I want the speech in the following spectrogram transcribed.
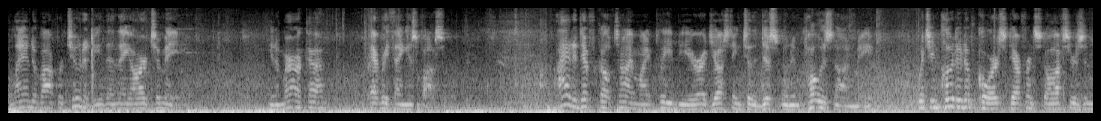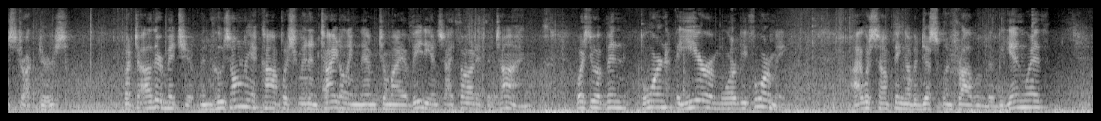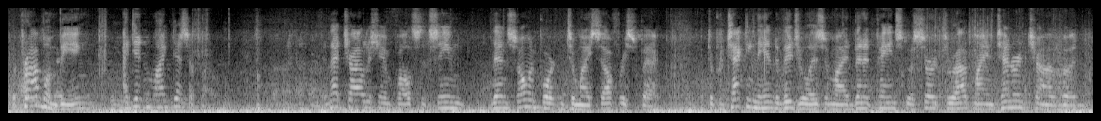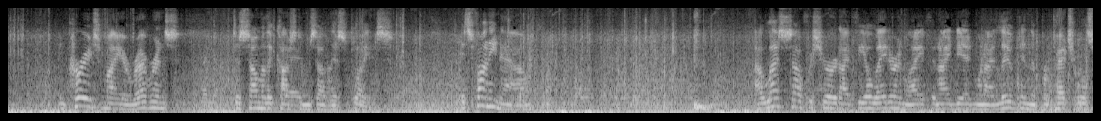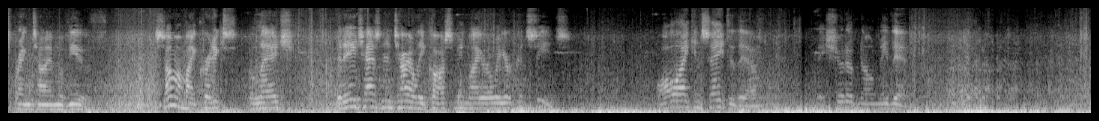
a land of opportunity, than they are to me. In America, everything is possible. I had a difficult time my plebe year adjusting to the discipline imposed on me, which included, of course, deference to officers and instructors, but to other midshipmen whose only accomplishment entitling them to my obedience, I thought at the time, was to have been born a year or more before me. I was something of a discipline problem to begin with. The problem being, I didn't like discipline. Childish impulse that seemed then so important to my self-respect, to protecting the individualism I had been at pains to assert throughout my itinerant childhood, encouraged my irreverence to some of the customs of this place. It's funny now how less self-assured I feel later in life than I did when I lived in the perpetual springtime of youth. Some of my critics allege that age hasn't entirely cost me my earlier conceits. All I can say to them, they should have known me then.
